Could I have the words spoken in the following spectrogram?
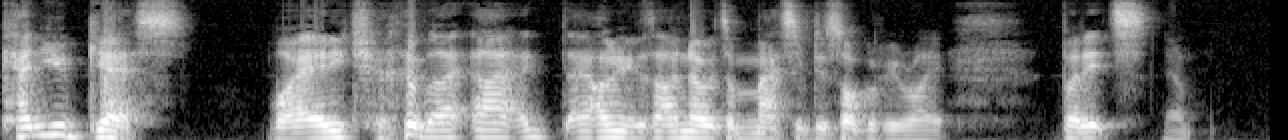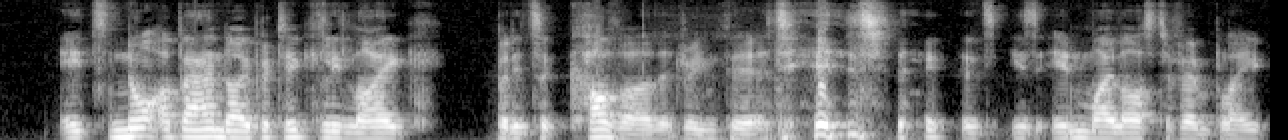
Can you guess by any? ch- I, I, I mean, I know it's a massive discography, right? But it's Yep. it's not a band I particularly like, but it's a cover that Dream Theater did. it's, it's in my Last FM play.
